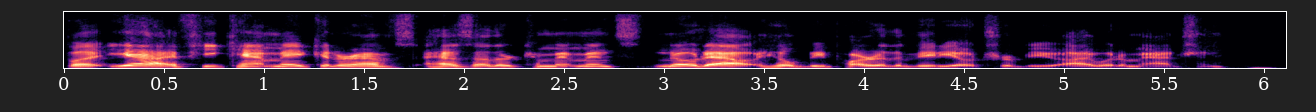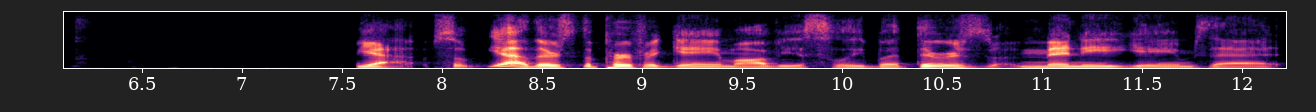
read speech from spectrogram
But yeah, if he can't make it or has has other commitments, no doubt he'll be part of the video tribute. I would imagine. Yeah. So yeah, there's the perfect game, obviously, but there is many games that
